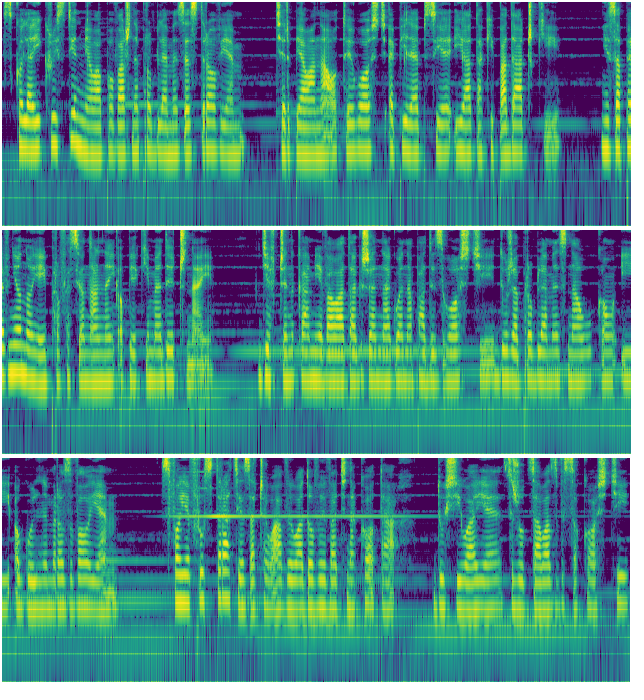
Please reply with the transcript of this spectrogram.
Z kolei Christine miała poważne problemy ze zdrowiem. Cierpiała na otyłość, epilepsję i ataki padaczki. Nie zapewniono jej profesjonalnej opieki medycznej. Dziewczynka miewała także nagłe napady złości, duże problemy z nauką i ogólnym rozwojem. Swoje frustracje zaczęła wyładowywać na kotach. Dusiła je, zrzucała z wysokości.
